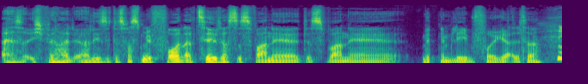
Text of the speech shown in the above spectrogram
Also ich bin halt early so. Das, was du mir vorhin erzählt hast, das war eine, das war eine mitten im Leben Folge, Alter. Ja.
